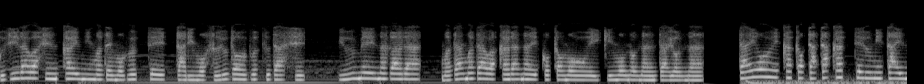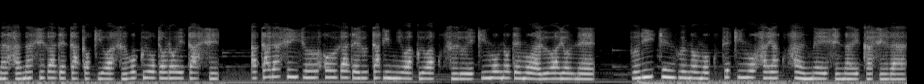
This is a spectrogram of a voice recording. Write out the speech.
クジラは深海にまで潜っていったりもする動物だし、有名ながら、まだまだわからないことも多い生き物なんだよな。ダイオウイカと戦ってるみたいな話が出た時はすごく驚いたし、新しい情報が出るたびにワクワクする生き物でもあるわよね。ブリーチングの目的も早く判明しないかしら。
